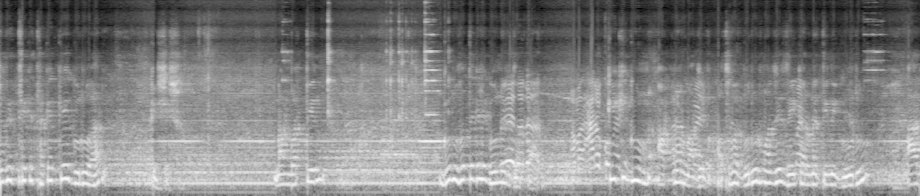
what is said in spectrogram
যদি থেকে থাকে কে গুরু আর কে শিষ্য? নাম্বার তিন গুরু হতে গেলে গুণের দরকার। আরও কি কি গুণ আপনার মাঝে অথবা গুরুর মাঝে যেই কারণে তিনি গুরু আর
